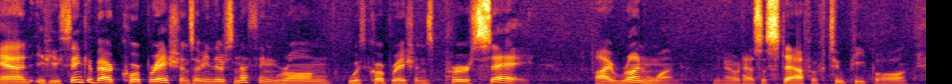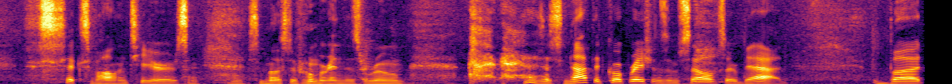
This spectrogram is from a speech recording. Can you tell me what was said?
And if you think about corporations, I mean, there's nothing wrong with corporations per se. I run one. You know, it has a staff of two people, six volunteers, and most of whom are in this room. and it's not that corporations themselves are bad, but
